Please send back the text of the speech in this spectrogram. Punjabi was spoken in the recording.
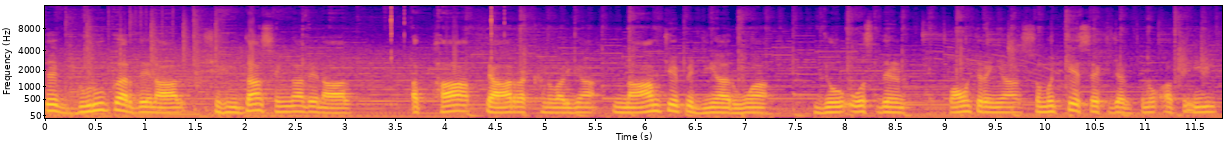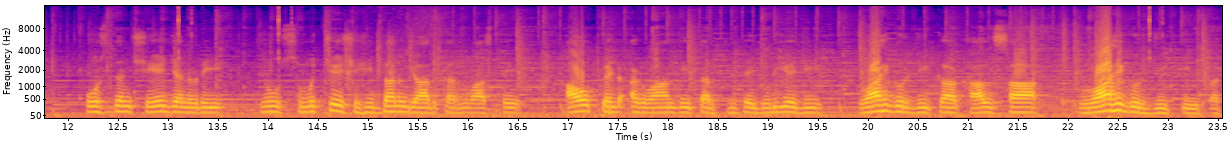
ਤੇ ਗੁਰੂ ਘਰ ਦੇ ਨਾਲ, ਸ਼ਹੀਦਾਂ ਸਿੰਘਾਂ ਦੇ ਨਾਲ ਅਥਾਹ ਪਿਆਰ ਰੱਖਣ ਵਾਲੀਆਂ ਨਾਮ 'ਚ ਭਿੱਜੀਆਂ ਰੂਹਾਂ ਜੋ ਉਸ ਦਿਨ ਪਹੁੰਚ ਰਹੀਆਂ ਸਮੁੱਚੇ ਸਿੱਖ ਜਗਤ ਨੂੰ ਅਪੀਲ, ਉਸ ਦਿਨ 6 ਜਨਵਰੀ ਨੂੰ ਸਮੁੱਚੇ ਸ਼ਹੀਦਾਂ ਨੂੰ ਯਾਦ ਕਰਨ ਵਾਸਤੇ ਆਓ ਪਿੰਡ ਅਗਵਾਨ ਦੀ ਧਰਤੀ ਤੇ ਜੁੜੀਏ ਜੀ। ਵਾਹਿਗੁਰੂ ਜੀ ਕਾ ਖਾਲਸਾ, ਵਾਹਿਗੁਰੂ ਜੀ ਕੀ ਫਤਿਹ।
